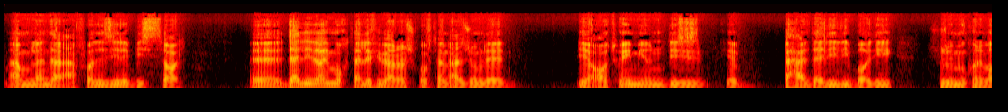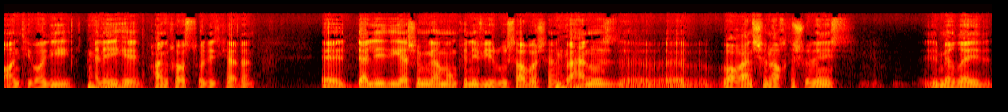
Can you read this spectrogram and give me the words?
معمولا در افراد زیر 20 سال. دلیل های مختلفی براش گفتن. از جمله یه آتو میون دیزیز که به هر دلیلی بادی شروع می‌کنه به آنتیبادی علیه پانکراس تولید کردن. دلیل دیگه رو میگن ممکنه ویروس ها باشن و هنوز واقعا شناخته شده نیست. مقداری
